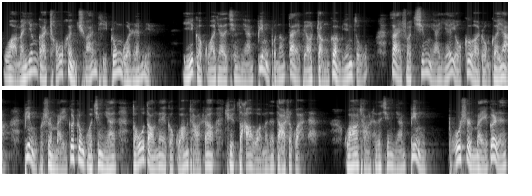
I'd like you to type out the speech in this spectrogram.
我们应该仇恨全体中国人民。一个国家的青年并不能代表整个民族。再说，青年也有各种各样，并不是每个中国青年都到那个广场上去砸我们的大使馆的。广场上的青年并不是每个人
